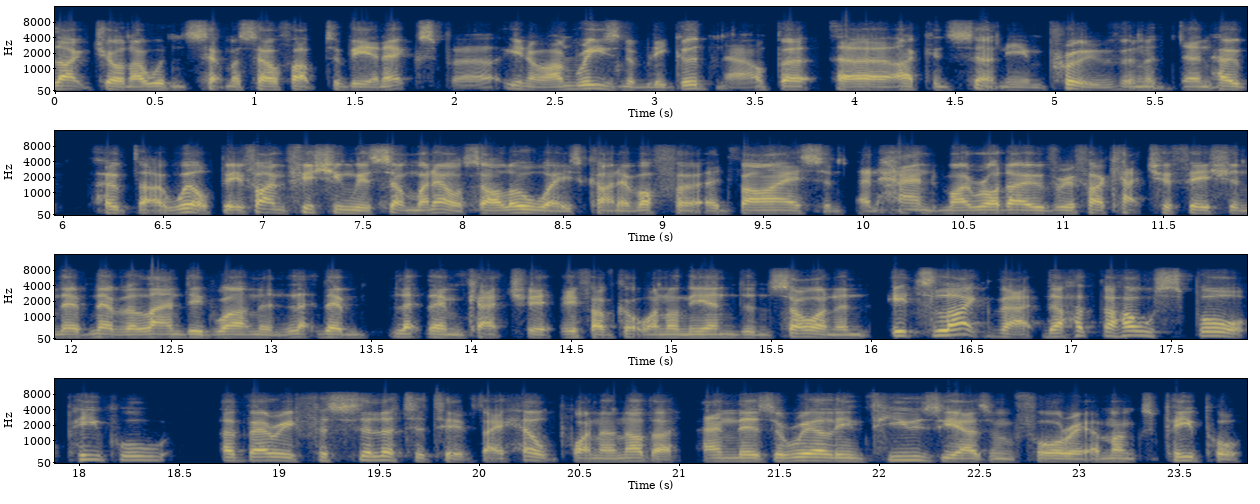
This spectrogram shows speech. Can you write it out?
like John, I wouldn't set myself up to be an expert. You know, I'm reasonably good now, but uh, I can certainly improve and, and hope hope that I will. But if I'm fishing with someone else, I'll always kind of offer advice and, and hand my rod over if I catch a fish and they've never landed one and let them let them catch it if I've got one on the end and so on. And it's like that. The, the whole sport, people are very facilitative. They help one another, and there's a real enthusiasm for it amongst people.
